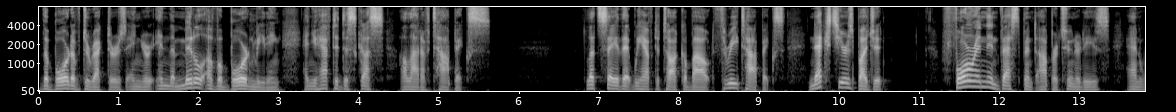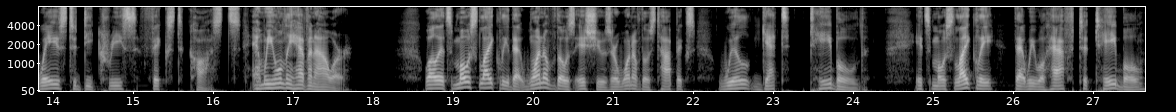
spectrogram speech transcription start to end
the board of directors and you're in the middle of a board meeting and you have to discuss a lot of topics. Let's say that we have to talk about three topics next year's budget, foreign investment opportunities, and ways to decrease fixed costs. And we only have an hour. Well, it's most likely that one of those issues or one of those topics will get tabled. It's most likely that we will have to table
